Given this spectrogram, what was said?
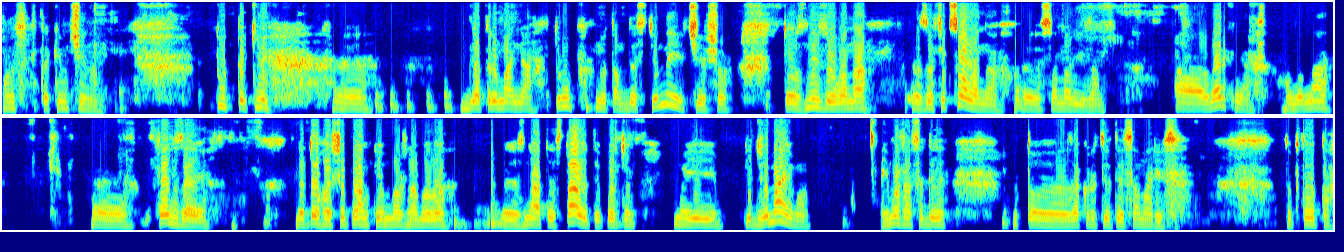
Ось таким чином. Тут такі е, для тримання труб, ну там до стіни чи що, то знизу вона зафіксована е, саморізом, а верхня вона ковзає для того, щоб рамки можна було е, зняти, ставити, потім ми її піджимаємо і можна сюди то закрутити саморіз. Тобто отак.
